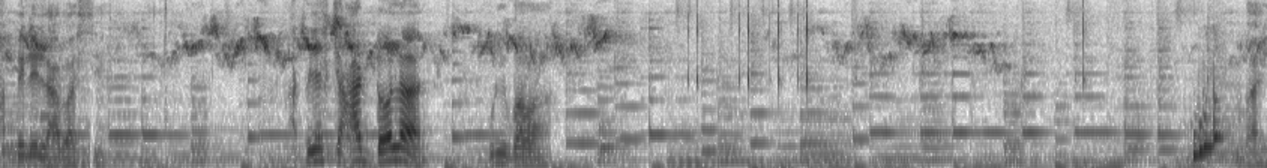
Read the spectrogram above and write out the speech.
আপেলে লাভ আছে। আপেলে চার ডলার। ওরে বাবা। বাই।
